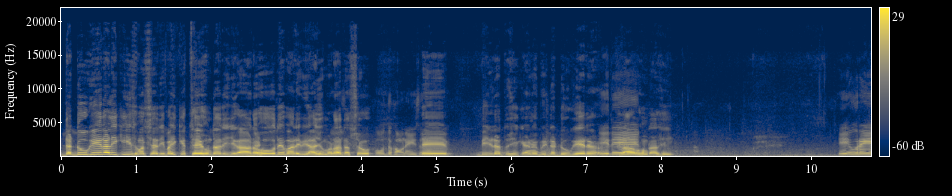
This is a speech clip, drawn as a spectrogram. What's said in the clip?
ਡੱਡੂ ਗੇਅਰ ਵਾਲੀ ਕੀ ਸਮੱਸਿਆ ਦੀ ਬਾਈ? ਕਿੱਥੇ ਹੁੰਦਾ ਦੀ ਜਗਾੜ? ਉਹ ਉਹਦੇ ਬਾਰੇ ਵੀ ਆਜੋ ਮੜਾ ਦੱਸੋ ਉਹ ਦਿਖਾਉਣੇ ਜੀ ਤੇ ਵੀ ਜਿਹੜਾ ਤੁਸੀਂ ਕਹਿੰਦੇ ਹੋ ਵੀ ਡੱਡੂ ਗੇਅਰ ਇਹਦੇ- ਖਰਾਬ ਹੁੰਦਾ ਸੀ। ਇਹ ਉਰੇ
